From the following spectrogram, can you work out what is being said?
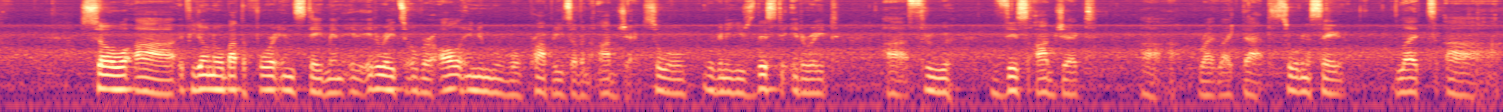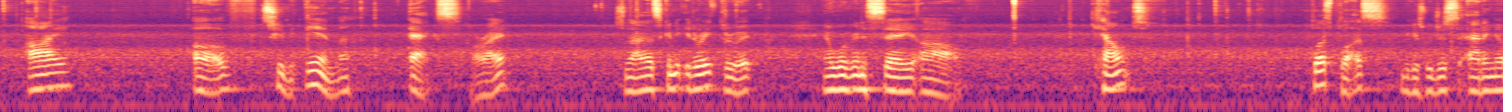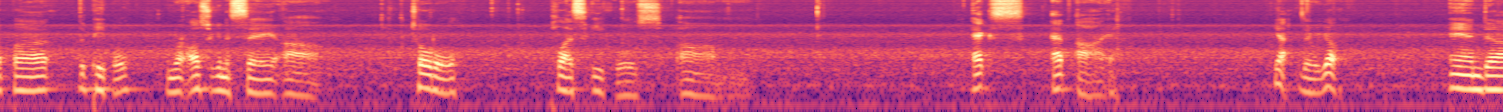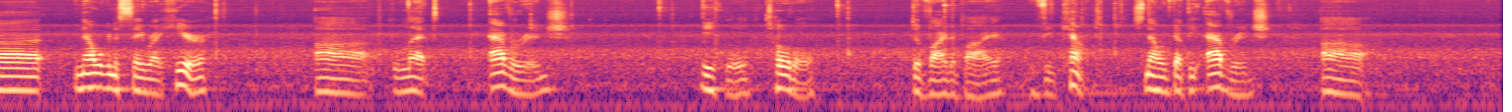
So uh, if you don't know about the for in statement, it iterates over all enumerable properties of an object. So we'll, we're going to use this to iterate uh, through this object uh, right like that. So we're going to say let uh, i of, excuse me, in x, all right? So now that's going to iterate through it. And we're going to say uh, count plus plus, because we're just adding up uh, the people. And we're also going to say uh, total plus equals um, x at i. Yeah, there we go. And uh, now we're going to say right here, uh, let average equal total divided by the count. So now we've got the average uh,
